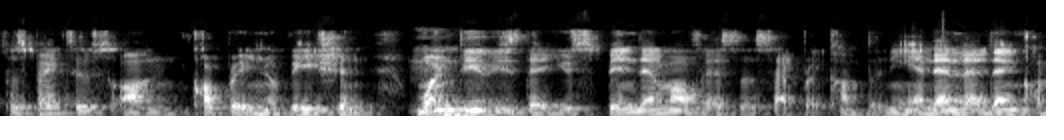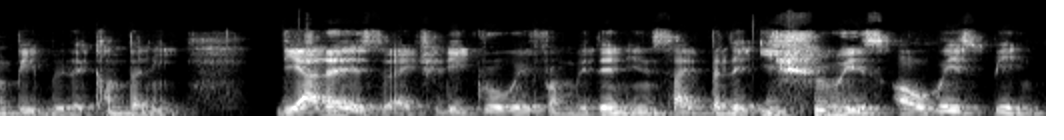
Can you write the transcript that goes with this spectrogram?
perspectives on corporate innovation. Mm-hmm. One view is that you spin them off as a separate company and then let them compete with the company. The other is to actually grow it from within inside. But the issue is always been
